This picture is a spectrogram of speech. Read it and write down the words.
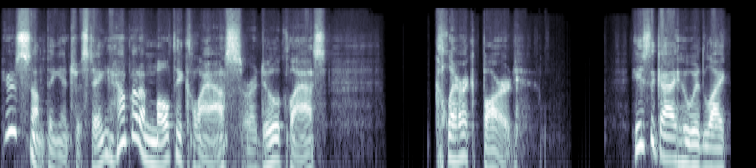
Here's something interesting. How about a multi-class or a dual class cleric bard? He's the guy who would like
